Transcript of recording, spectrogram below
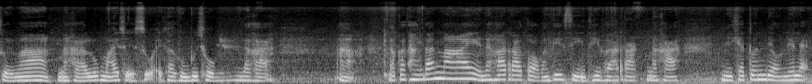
สวยมากนะคะ ลูกไม้สวยๆค่ะคุณผู้ชมนะคะอะแล้วก็ทางด้านในนะคะ เราต่อกันที่สีเทพารักษ์นะคะ มีแค่ต้นเดียวนี่แหละ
